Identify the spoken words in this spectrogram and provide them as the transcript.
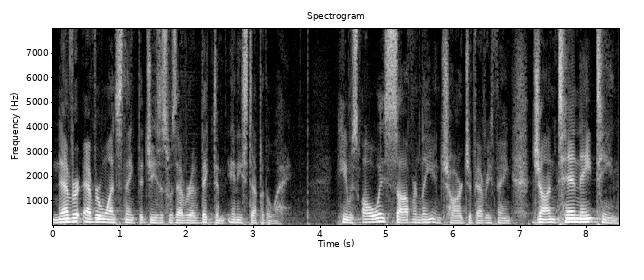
Never, ever once think that Jesus was ever a victim any step of the way. He was always sovereignly in charge of everything. John 10 18.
